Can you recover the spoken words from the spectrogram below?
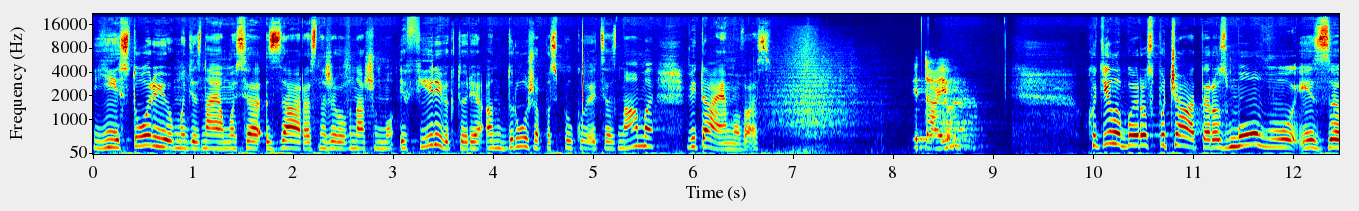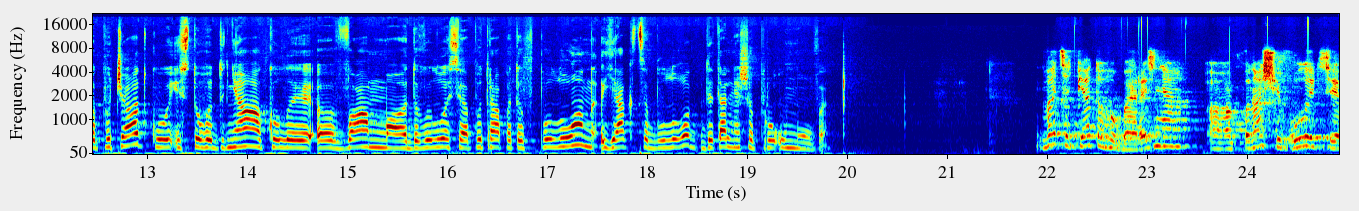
Її історію ми дізнаємося зараз наживо в нашому ефірі. Вікторія Андруша поспілкується з нами. Вітаємо вас. Вітаю. Хотіли би розпочати розмову із початку, із того дня, коли е, вам е, довелося потрапити в полон. Як це було детальніше про умови? 25 березня по нашій вулиці,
